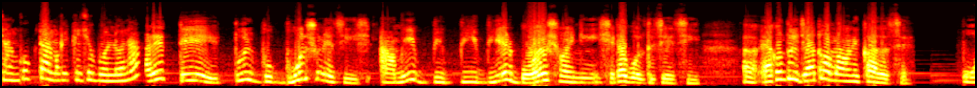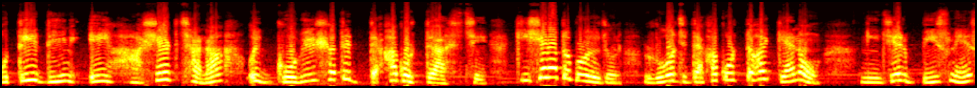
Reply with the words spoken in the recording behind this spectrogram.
জাংকুকটা আমাকে কিছু বলল না? আরে তে তুই ভুল শুনেছিস। আমি বিয়ের বয়স হয়নি সেটা বলতে চেয়েছি। এখন তুই যা তো আমার অনেক কাজ আছে। প্রতিদিন এই হাঁসের ছানা ওই গভীর সাথে দেখা করতে আসছে। কিসের এত প্রয়োজন? রোজ দেখা করতে হয় কেন? নিজের বিজনেস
